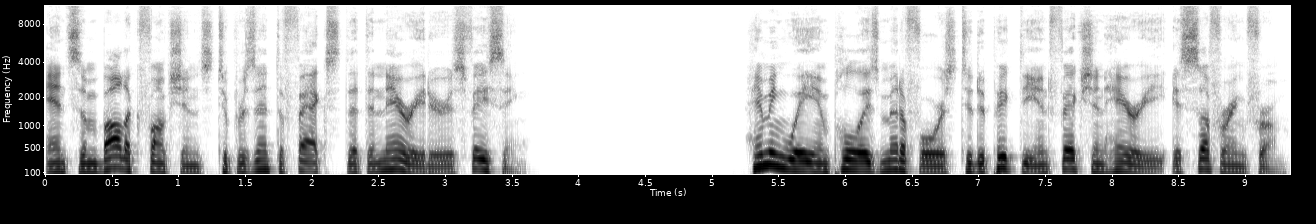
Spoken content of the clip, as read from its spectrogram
and symbolic functions to present the facts that the narrator is facing. Hemingway employs metaphors to depict the infection Harry is suffering from.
